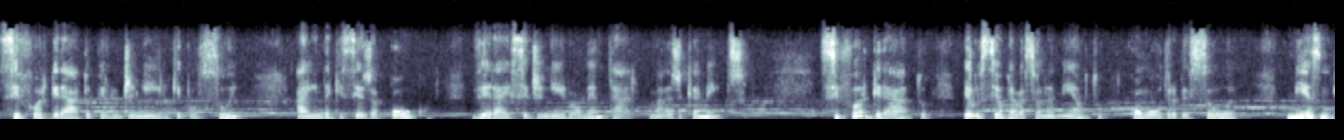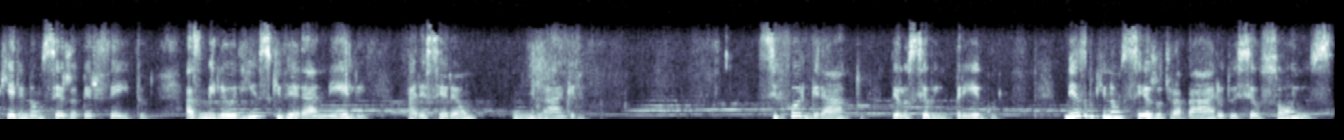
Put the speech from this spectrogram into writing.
Se for grato pelo dinheiro que possui, ainda que seja pouco, verá esse dinheiro aumentar magicamente. Se for grato pelo seu relacionamento com outra pessoa, mesmo que ele não seja perfeito, as melhorias que verá nele parecerão um milagre. Se for grato pelo seu emprego, mesmo que não seja o trabalho dos seus sonhos,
